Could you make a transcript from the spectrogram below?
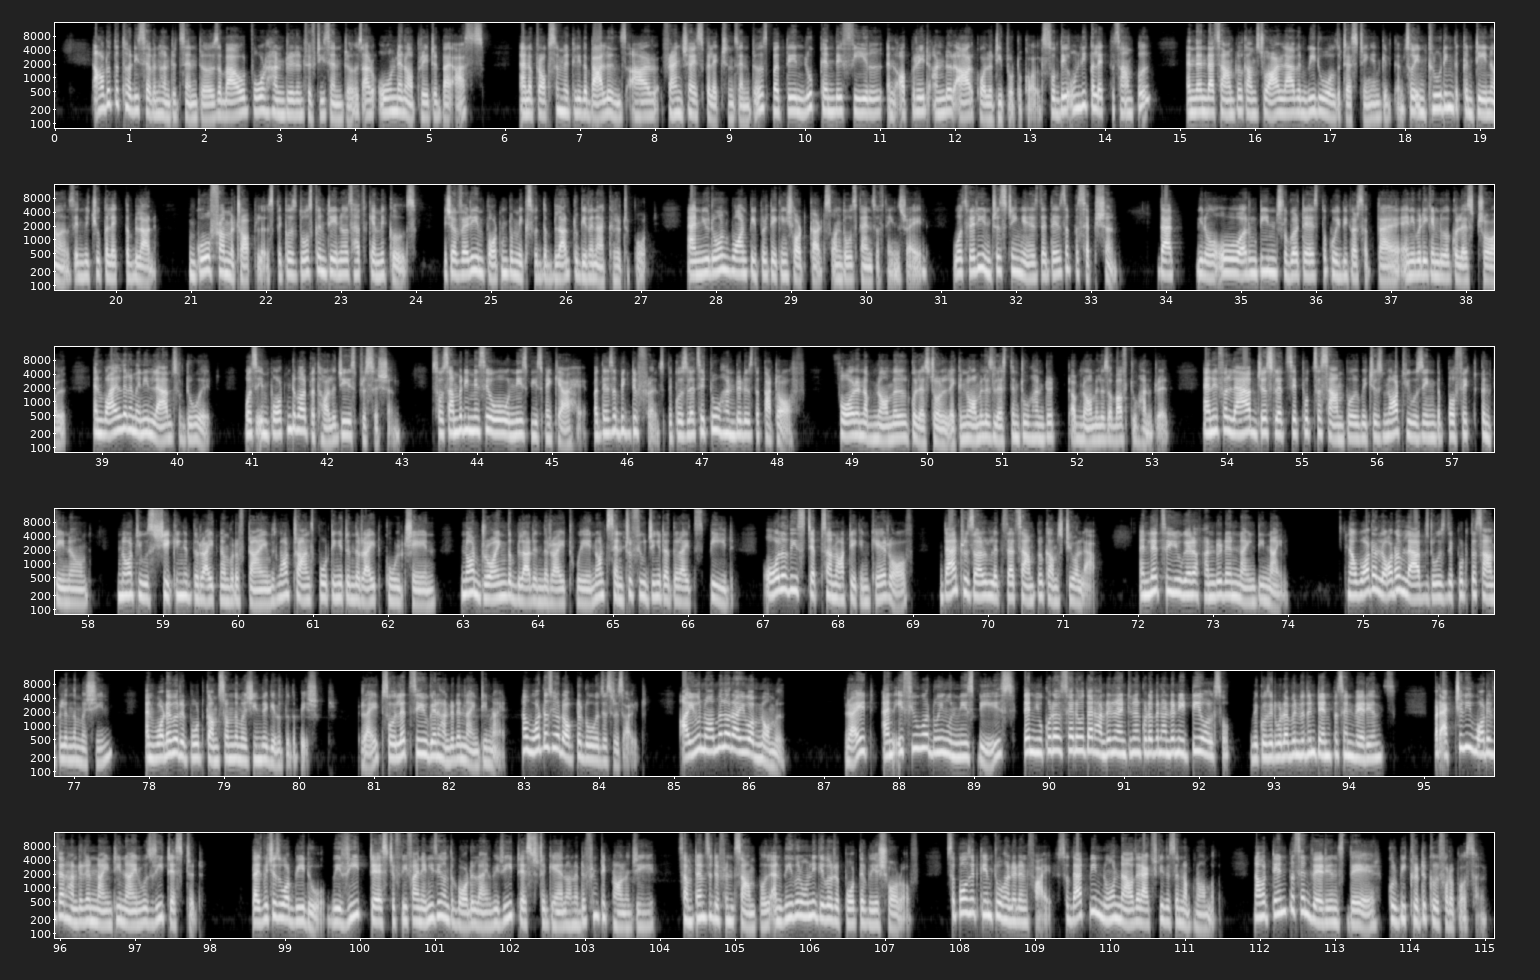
Out of the 3,700 centers, about 450 centers are owned and operated by us and approximately the balance are franchise collection centers, but they look and they feel and operate under our quality protocols. So they only collect the sample, and then that sample comes to our lab, and we do all the testing and give them. So, including the containers in which you collect the blood, go from Metropolis because those containers have chemicals which are very important to mix with the blood to give an accurate report. And you don't want people taking shortcuts on those kinds of things, right? What's very interesting is that there's a perception that you know, oh, a routine sugar test, to koi bhi kar. Anybody can do a cholesterol. And while there are many labs who do it, what's important about pathology is precision. So somebody may say, oh, 19 20 mein kya hai? But there's a big difference because let's say 200 is the cutoff for an abnormal cholesterol. Like normal is less than 200, abnormal is above 200. And if a lab just, let's say, puts a sample which is not using the perfect container, not use shaking it the right number of times, not transporting it in the right cold chain, not drawing the blood in the right way, not centrifuging it at the right speed, all of these steps are not taken care of, that result lets that sample comes to your lab. And let's say you get 199. Now, what a lot of labs do is they put the sample in the machine, and whatever report comes from the machine, they give it to the patient, right? So let's say you get 199. Now, what does your doctor do with this result? Are you normal or are you abnormal? Right? And if you were doing Unni's base, then you could have said, oh, that 199 could have been 180 also, because it would have been within 10% variance. But actually, what if that 199 was retested? That, which is what we do. We retest if we find anything on the borderline, we retest it again on a different technology, sometimes a different sample, and we will only give a report that we are sure of. Suppose it came 205. So that we know now that actually this is an abnormal. Now, a 10% variance there could be critical for a person.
